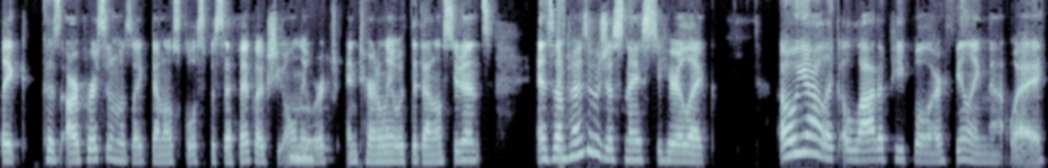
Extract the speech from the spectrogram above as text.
like because our person was like dental school specific, like she only mm-hmm. worked internally with the dental students. And sometimes it was just nice to hear like, oh yeah, like a lot of people are feeling that way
